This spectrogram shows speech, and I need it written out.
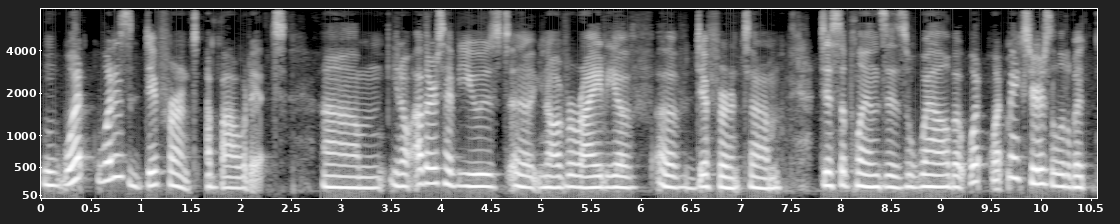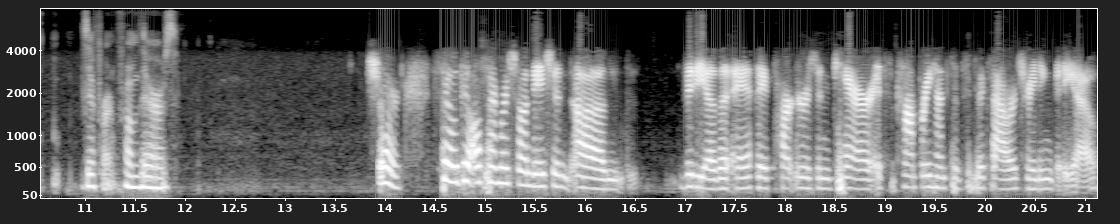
What what is different about it? Um, you know, others have used uh, you know a variety of of different um, disciplines as well. But what what makes yours a little bit different from theirs? Sure. So the Alzheimer's Foundation um, video, the AFA Partners in Care. It's a comprehensive six-hour training video,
